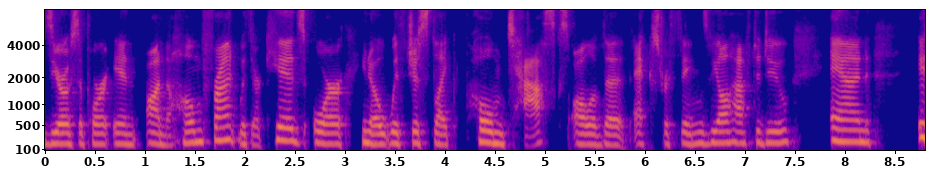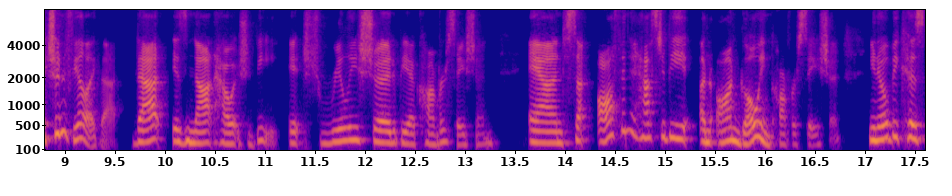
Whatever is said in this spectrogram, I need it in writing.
zero support in on the home front with their kids or, you know, with just like home tasks, all of the extra things we all have to do. And it shouldn't feel like that. That is not how it should be. It really should be a conversation. And so often it has to be an ongoing conversation, you know, because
